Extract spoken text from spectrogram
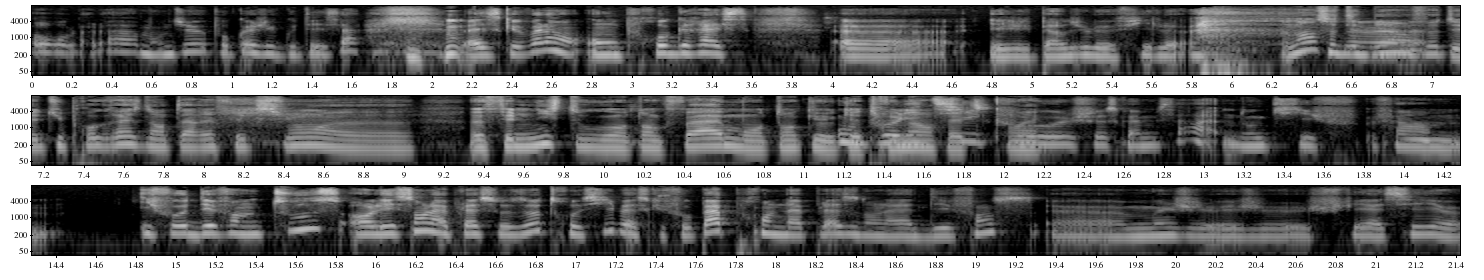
oh là là, mon Dieu, pourquoi j'écoutais ça? Parce que voilà, on progresse. Euh, et j'ai perdu le fil. Non, c'était bien, en fait. Tu progresses dans ta réflexion euh, féministe ou en tant que femme ou en tant que ou humain, en fait. politique Ouais. ou choses comme ça. Donc, il, enfin, il faut défendre tous en laissant la place aux autres aussi, parce qu'il faut pas prendre la place dans la défense. Euh, moi, je, je, je suis assez, euh,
